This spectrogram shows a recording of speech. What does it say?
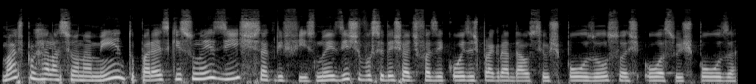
Mas para o relacionamento, parece que isso não existe sacrifício. Não existe você deixar de fazer coisas para agradar o seu esposo ou, sua, ou a sua esposa.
